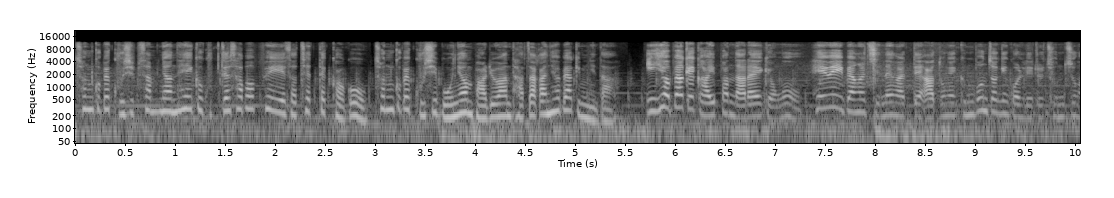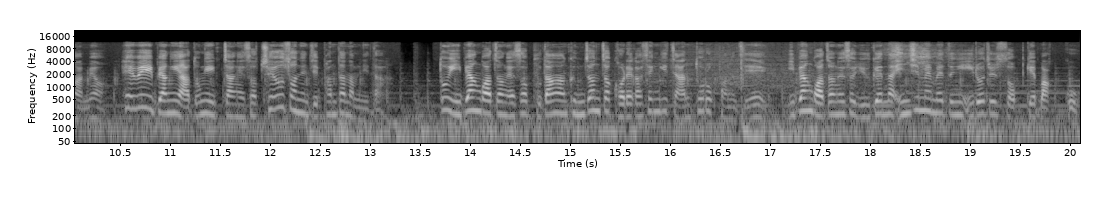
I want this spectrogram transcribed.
1993년 헤이그 국제사법회의에서 채택하고 1995년 발효한 다자간 협약입니다. 이 협약에 가입한 나라의 경우 해외 입양을 진행할 때 아동의 근본적인 권리를 존중하며 해외 입양이 아동의 입장에서 최우선인지 판단합니다. 또 입양 과정에서 부당한 금전적 거래가 생기지 않도록 방지해 입양 과정에서 유괴나 인신매매 등이 이뤄질 수 없게 막고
